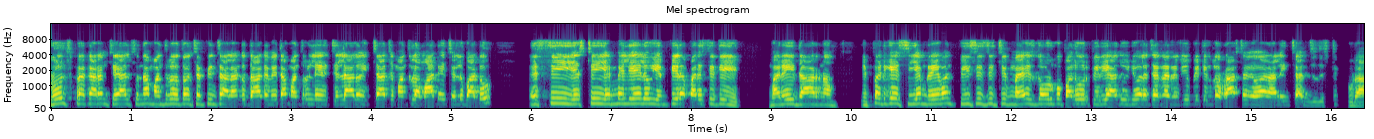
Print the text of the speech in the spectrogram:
రూల్స్ ప్రకారం చేయాల్సిన మంత్రులతో చెప్పించాలంటూ దాటవేత మంత్రులు లేని జిల్లాలో ఇన్ఛార్జ్ మంత్రుల మాటే చెల్లుబాటు. ఎస్సీ ఎస్టీ ఎమ్మెల్యేలు ఎంపీల పరిస్థితి మరీ దారుణం. ఇప్పటికే CM Revanth PCC chief Mahesh గౌడ్కు పలువురు ఫిర్యాదు ఇటీవల జరిగిన రివ్యూ మీటింగ్లో రాష్ట్ర వ్యవహారాల ఇన్ఛార్జ్ దృష్టికి కూడా.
